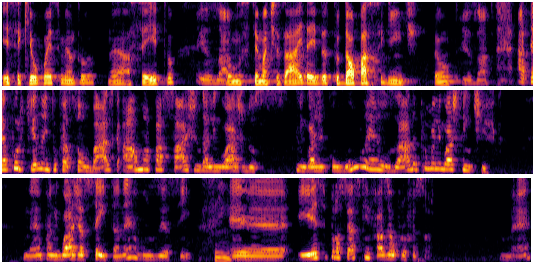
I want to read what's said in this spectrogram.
esse aqui é o conhecimento, né, aceito. Exato. Vamos sistematizar e daí dar o passo seguinte. Então, Exato. Até porque na educação básica há uma passagem da linguagem dos linguagem comum é usada para uma linguagem científica né, uma linguagem aceita, né, vamos dizer assim. Sim. É, e esse processo quem faz é o professor. Né?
